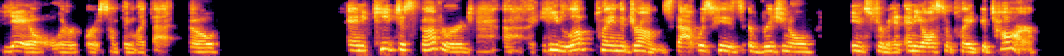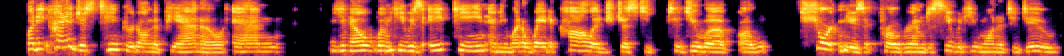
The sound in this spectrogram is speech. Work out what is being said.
Yale or or something like that. So and he discovered uh, he loved playing the drums. That was his original instrument, and he also played guitar. But he kind of just tinkered on the piano. And, you know, when he was 18 and he went away to college just to, to do a, a short music program to see what he wanted to do,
